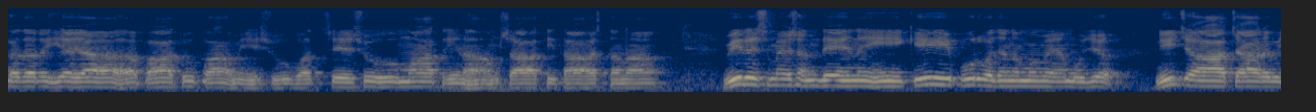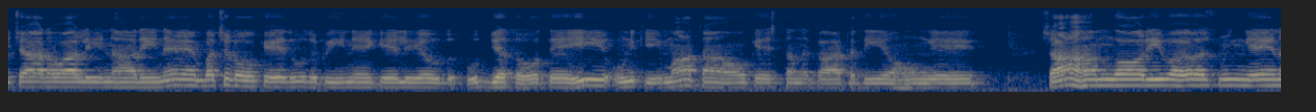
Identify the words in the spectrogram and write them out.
कदर्यया पातु कामेशु वत्सेषु मातृणाम साथितास्तना वीर इसमें संदेह नहीं कि पूर्व जन्म में मुझे नीच आचार विचार वाली नारी ने बछड़ों के दूध पीने के लिए उद्यत होते ही उनकी माताओं के स्तन काट दिए होंगे। साहं गौरीव स्मिङ्गेन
